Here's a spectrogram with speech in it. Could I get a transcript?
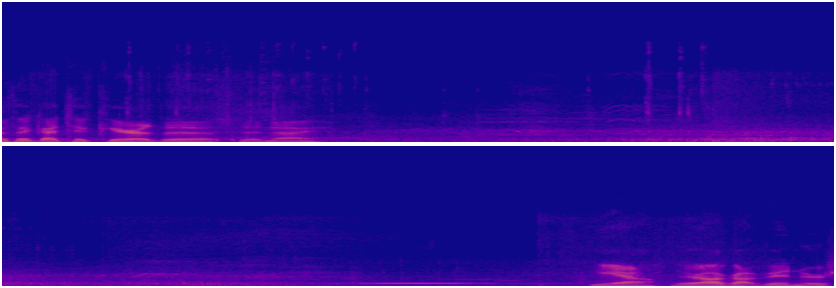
I think I took care of this, didn't I? Yeah, they all got vendors.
